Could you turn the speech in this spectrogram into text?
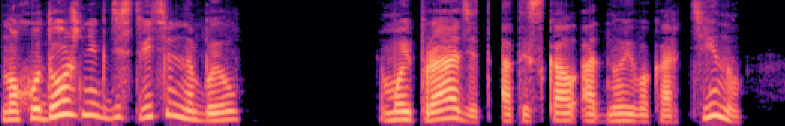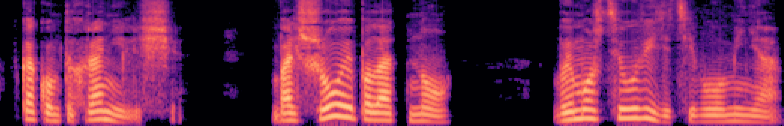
но художник действительно был. Мой прадед отыскал одну его картину в каком-то хранилище. Большое полотно. Вы можете увидеть его у меня.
